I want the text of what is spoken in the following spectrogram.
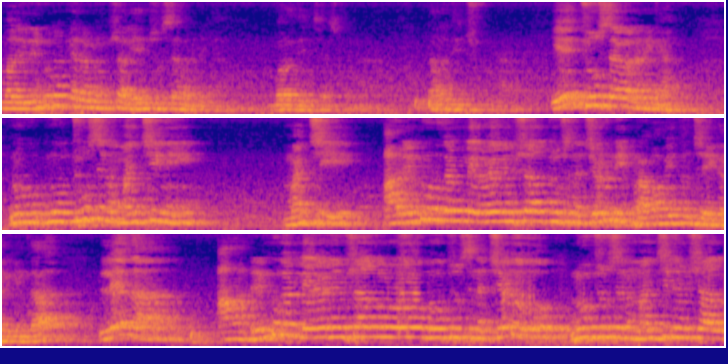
మరి రెండు గంటల ఇరవై నిమిషాలు ఏం చూసావని అడిగాను. బుర్ర తల ఏం చూసావని అడిగాను. నువ్వు నువ్వు చూసిన మంచిని మంచి ఆ రెండు గంటల ఇరవై నిమిషాలు చూసిన చెడుని ప్రభావితం చేయగలిగిందా? లేదా ఆ రెండు గంటల ఇరవై నిమిషాలలో నువ్వు చూసిన చెడు నువ్వు చూసిన మంచి నిమిషాలు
